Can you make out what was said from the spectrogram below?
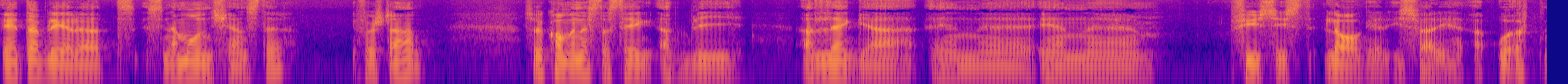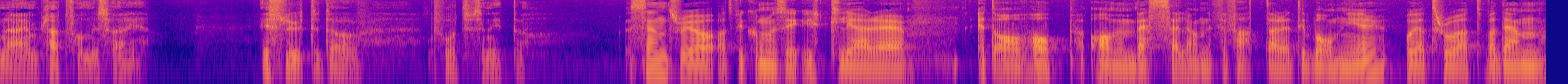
etablerat sina molntjänster i första hand, så kommer nästa steg att bli att lägga en, eh, en eh, fysiskt lager i Sverige och öppna en plattform i Sverige i slutet av 2019. Sen tror jag att vi kommer att se ytterligare ett avhopp av en bästsäljande författare till Bonnier. Och jag tror att vad den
